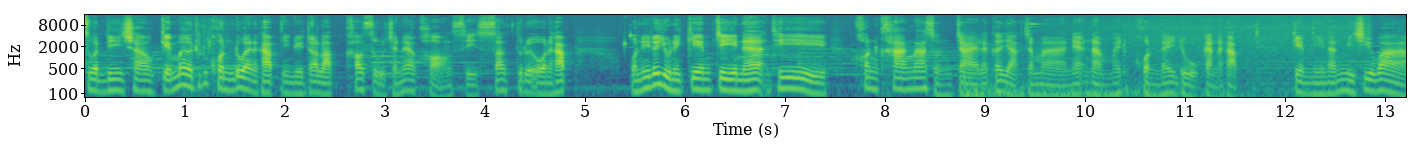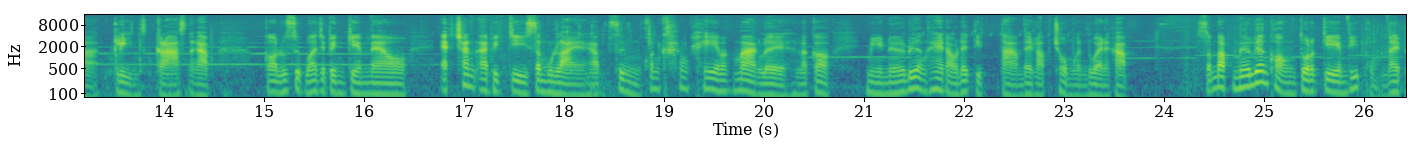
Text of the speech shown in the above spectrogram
สวัสดีชาวเกมเมอร์ทุกคนด้วยนะครับ ยินดีต้อนรับเข้าสู่ช anel ของ Season Studio นะครับ วันนี้เราอยู่ในเกมจีนนะฮะที่ค่อนข้างน่าสนใจแล้วก็อยากจะมาแนะนำให้ทุกคนได้ดูกันนะครับ เกมนี้นั้นมีชื่อว่า Green Grass นะครับ ก็รู้สึกว่าจะเป็นเกมแนว Action RPG สมุไรนะครับ ซึ่งค่อนข้างเท่มากๆเลย แล้วก็มีเนื้อเรื่องให้เราได้ติดตามได้รับชมกันด้วยนะครับ สำหรับเนื้อเรื่องของตัวเกมที่ผมได้ไป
